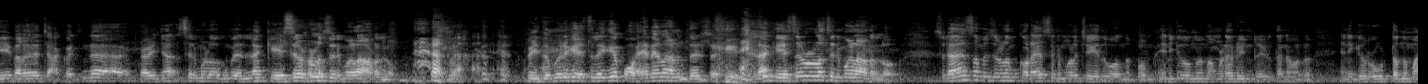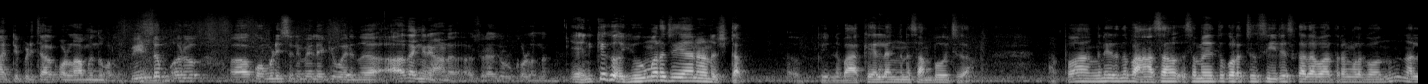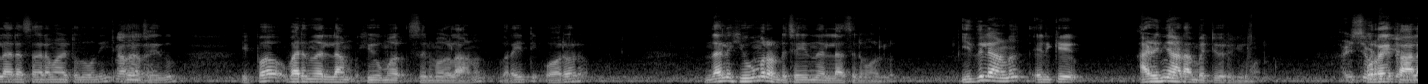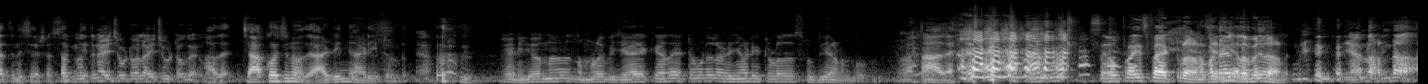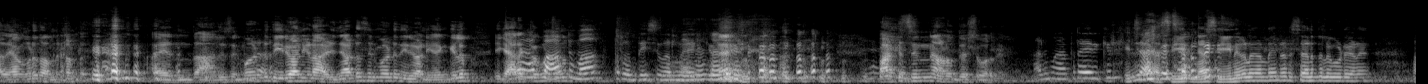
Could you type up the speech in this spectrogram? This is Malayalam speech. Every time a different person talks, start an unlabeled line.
ഈ പറഞ്ഞ ചാക്കോച്ചിന്റെ കഴിഞ്ഞ സിനിമകൾ നോക്കുമ്പോൾ എല്ലാം കേസുകളുള്ള സിനിമകളാണല്ലോ. അപ്പൊ ഇതും ഒരു കേസിലേക്ക് പോയനെന്നാണ് ഉദ്ദേശം. എല്ലാ കേസുകളുള്ള സിനിമകളാണല്ലോ. സുരാജിനെ സംബന്ധിച്ചിടത്തോളം കുറെ സിനിമകൾ ചെയ്തു വന്നപ്പം എനിക്ക് തോന്നുന്നു നമ്മുടെ ഒരു ഇന്റർവ്യൂവിൽ തന്നെ പറഞ്ഞു എനിക്ക് റൂട്ട് ഒന്ന് മാറ്റി പിടിച്ചാൽ കൊള്ളാമെന്ന് പറഞ്ഞു. വീണ്ടും ഒരു കോമഡി സിനിമയിലേക്ക് വരുന്നത് അതെങ്ങനെയാണ് സുരാജ് ഉൾക്കൊള്ളുന്നത്?
എനിക്ക് ഹ്യൂമർ ചെയ്യാനാണ് ഇഷ്ടം. പിന്നെ ബാക്കിയെല്ലാം ഇങ്ങനെ സംഭവിച്ചതാണ്. അപ്പോൾ അങ്ങനെ ഇരുന്നപ്പോൾ ആ സമയത്ത് കുറച്ച് സീരിയസ് കഥാപാത്രങ്ങളൊക്കെ വന്നു. നല്ല രസകരമായിട്ട് തോന്നി. അത് ചെയ്തു. ഇപ്പോൾ വരുന്നതെല്ലാം ഹ്യൂമർ സിനിമകളാണ്. വെറൈറ്റി ഓരോരോ. എന്തായാലും ഹ്യൂമർ ഉണ്ട് ചെയ്യുന്ന എല്ലാ സിനിമകളിലും. ഇതിലാണ് എനിക്ക് അഴിഞ്ഞാടാൻ പറ്റിയ ഒരു ഹ്യൂമർ. കുറെ. കാലത്തിന് ശേഷം. അതെ. ചാക്കോച്ചനും അതെ അഴിഞ്ഞാടിയിട്ടുണ്ട്.
പക്ഷെ എനിക്ക് തോന്നുന്നു നമ്മൾ വിചാരിക്കാതെ ഏറ്റവും കൂടുതൽ അഴിഞ്ഞാടിയിട്ടുള്ളത് ശ്രുതിയാണെന്ന് തോന്നുന്നു.
ആ അതെ.
സർപ്രൈസ് ഫാക്ടറാണ് എലമെന്റാണ്
ഞാൻ പറഞ്ഞ അത് ഞാൻ അങ്ങോട്ട് തന്നിട്ടുണ്ട്. ആ, എന്താ അത് സിനിമ കണ്ട് തീരുമാനിക്കണം അഴിഞ്ഞാട്ട സിനിമ കണ്ട് തീരുമാനിക്കണം. എങ്കിലും ഈ ക്യാരക്ടർ
പാട്ട് മാത്രം ഉദ്ദേശിച്ച് പറഞ്ഞായിരിക്കും
പാട്ട് സിനാണ് ഉദ്ദേശിച്ച് പറഞ്ഞത്.
അത് മാത്രമായിരിക്കും.
ഇല്ല ഞാൻ സീനുകൾ കണ്ടതിന്റെ അടിസ്ഥാനത്തിൽ കൂടിയാണ്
